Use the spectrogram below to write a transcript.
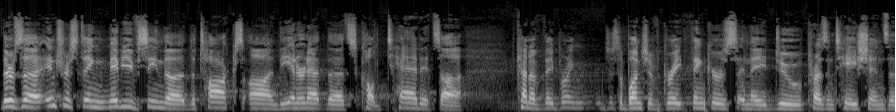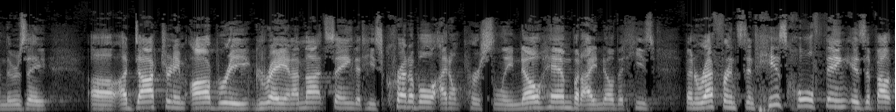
There's an interesting, maybe you've seen the, the talks on the internet that's called TED. It's a kind of, they bring just a bunch of great thinkers and they do presentations. And there's a, uh, a doctor named Aubrey Grey, and I'm not saying that he's credible. I don't personally know him, but I know that he's been referenced. And his whole thing is about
